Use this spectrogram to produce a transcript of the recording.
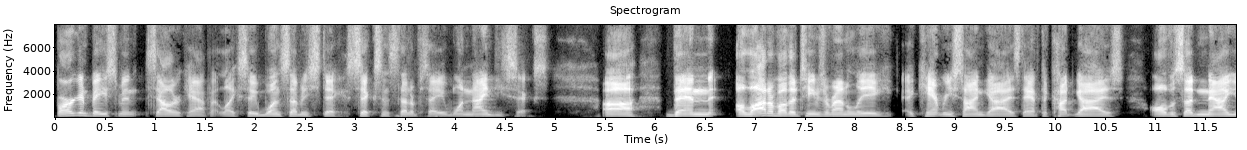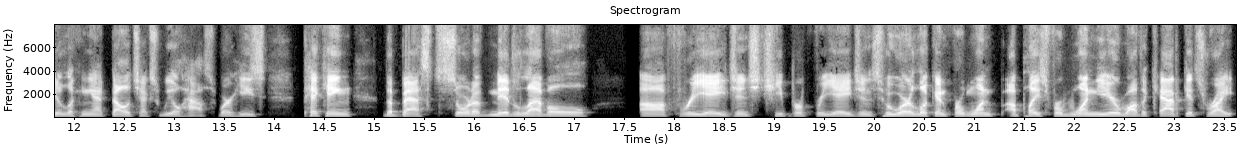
bargain basement salary cap at like say 176 instead of say 196 uh, then a lot of other teams around the league eh, can't re-sign guys. They have to cut guys. All of a sudden, now you're looking at Belichick's wheelhouse, where he's picking the best sort of mid-level uh, free agents, cheaper free agents who are looking for one a place for one year while the cap gets right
